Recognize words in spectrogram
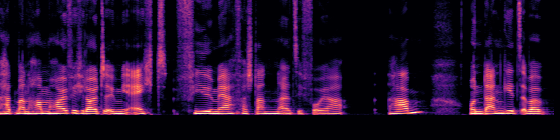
hat man haben häufig Leute irgendwie echt viel mehr verstanden, als sie vorher haben. Und dann geht es aber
